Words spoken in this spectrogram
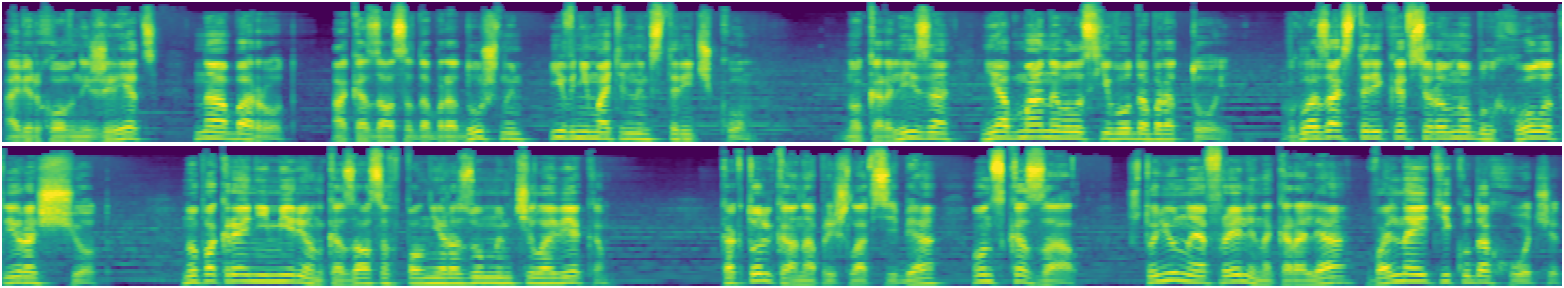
а верховный жрец, наоборот – оказался добродушным и внимательным старичком. Но Карлиза не обманывалась его добротой. В глазах старика все равно был холод и расчет. Но по крайней мере он казался вполне разумным человеком. Как только она пришла в себя, он сказал, что юная фрейлина короля вольна идти куда хочет.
